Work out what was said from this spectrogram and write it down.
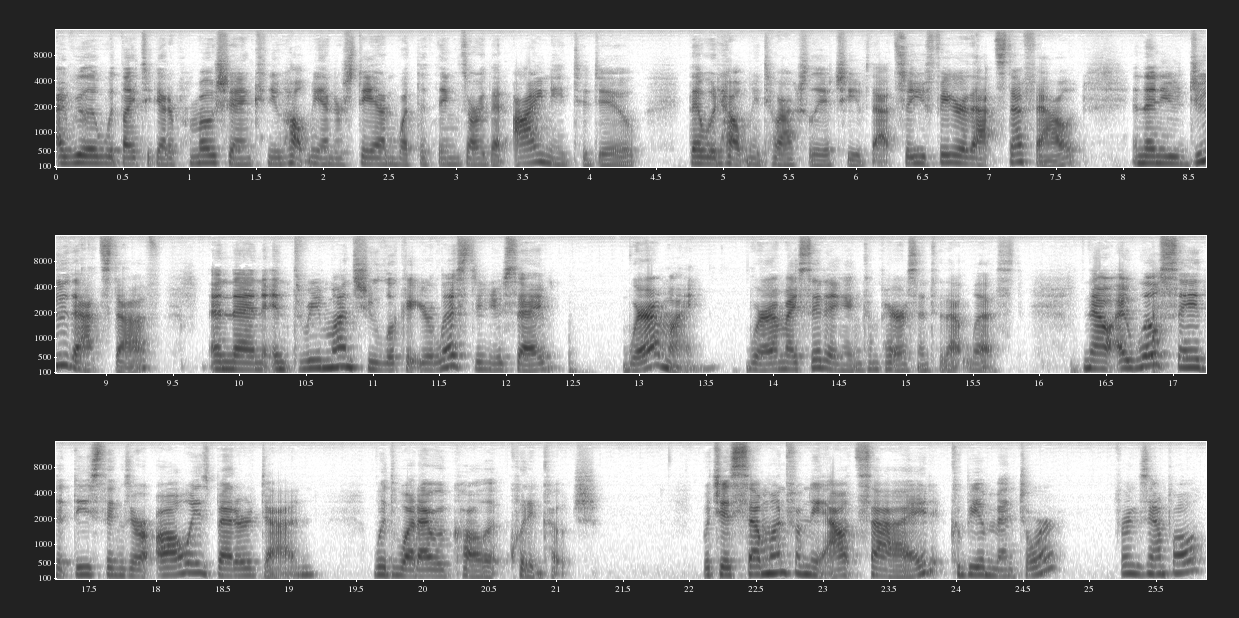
I really would like to get a promotion. Can you help me understand what the things are that I need to do that would help me to actually achieve that? So you figure that stuff out and then you do that stuff. And then in three months, you look at your list and you say, where am I? Where am I sitting in comparison to that list? Now, I will say that these things are always better done with what I would call a quitting coach, which is someone from the outside, could be a mentor, for example.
